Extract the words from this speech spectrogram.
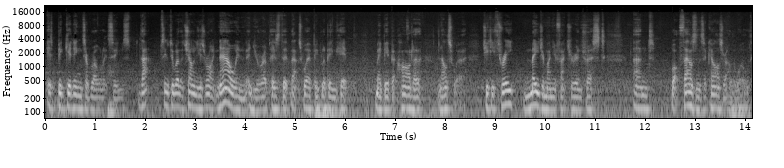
is beginning to roll, it seems. That seems to be where the challenge is right now in, in Europe, is that that's where people are being hit maybe a bit harder than elsewhere. GT3, major manufacturer interest, and what, thousands of cars around the world.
